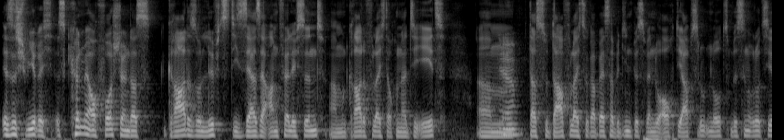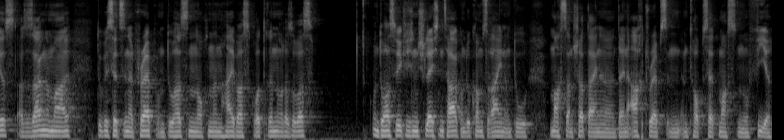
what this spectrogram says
es ist schwierig. Ich könnte mir auch vorstellen, dass gerade so Lifts, die sehr, sehr anfällig sind ähm, und gerade vielleicht auch in der Diät, ähm, ja. dass du da vielleicht sogar besser bedient bist, wenn du auch die absoluten Loads ein bisschen reduzierst. Also sagen wir mal, du bist jetzt in der Prep und du hast noch einen High Squat drin oder sowas und du hast wirklich einen schlechten Tag und du kommst rein und du machst anstatt deine, deine 8 Reps im, im Top-Set machst du nur 4.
